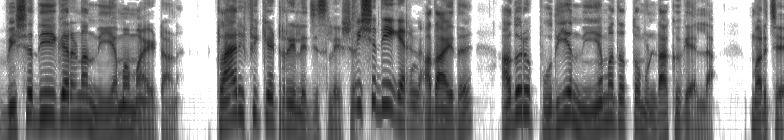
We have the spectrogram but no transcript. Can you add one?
വിശദീകരണ നിയമമായിട്ടാണ്. ക്ലാരിഫിക്കേറ്ററി ലെജിസ്ലേഷൻ. വിശദീകരണം. അതായത് അതൊരു പുതിയ നിയമതത്വമുണ്ടാക്കുകയല്ല മറിച്ച്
